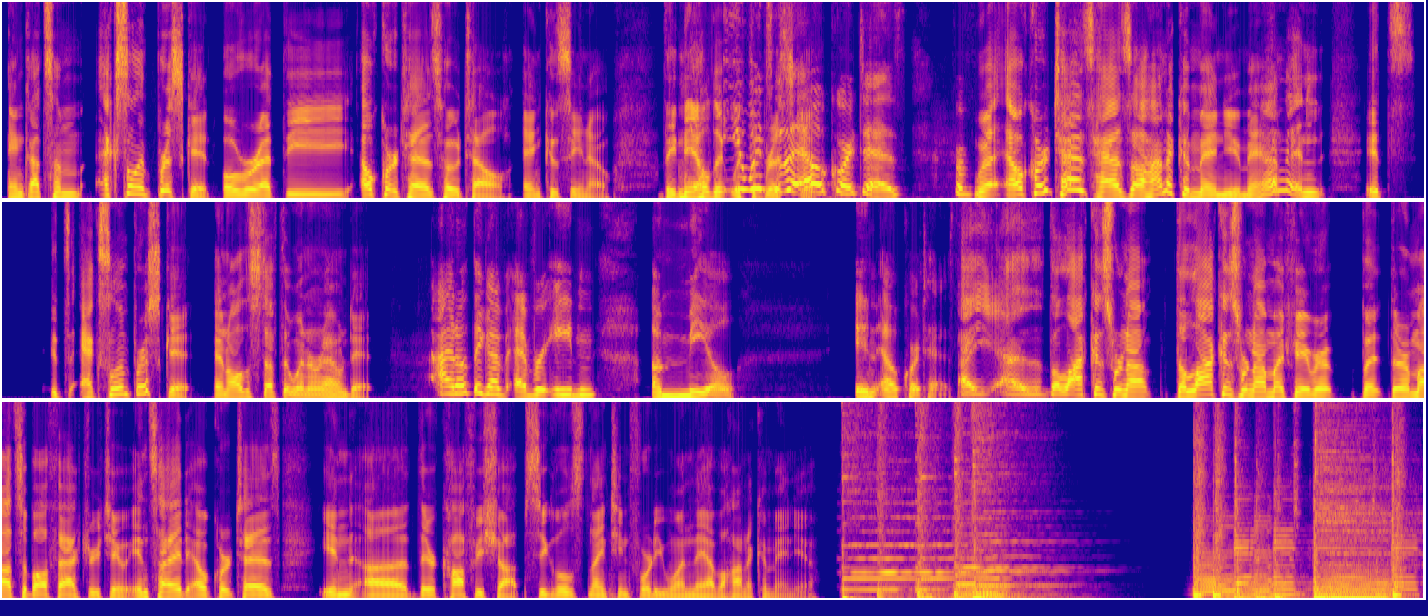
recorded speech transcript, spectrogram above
and got some excellent brisket over at the El Cortez Hotel and Casino. They nailed it You with the went to the El Cortez. Well, El Cortez has a Hanukkah menu, man, and it's it's excellent brisket and all the stuff that went around it. I don't think I've ever eaten a meal in El Cortez. I, uh, the latkes were not the latkes were not my favorite, but they're a matzo ball factory too. Inside El Cortez, in uh, their coffee shop, Siegel's 1941, they have a Hanukkah menu.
